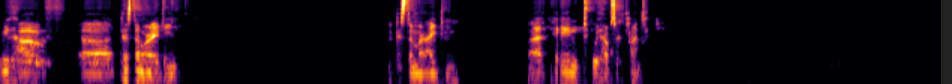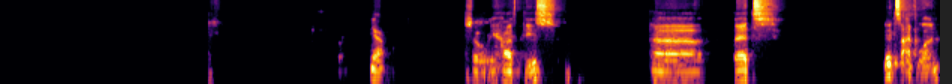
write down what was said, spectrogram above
we have uh, customer ID. Customer ID. Uh, and we have the contact. Yeah. So we have this. Uh, but let's add one,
